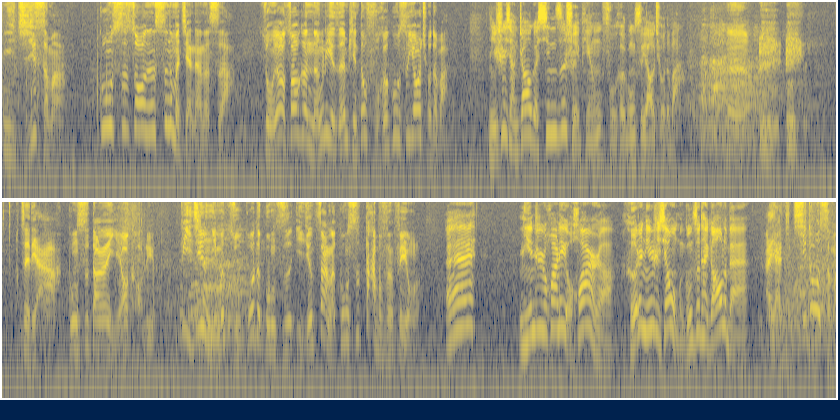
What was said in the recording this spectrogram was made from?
你急什么？公司招人是那么简单的事啊？总要招个能力、人品都符合公司要求的吧？你是想招个薪资水平符合公司要求的吧？呃，这点啊，公司当然也要考虑。毕竟你们主播的工资已经占了公司大部分费用了。哎，您这是话里有话啊，合着您是嫌我们工资太高了呗？哎呀，你激动什么？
